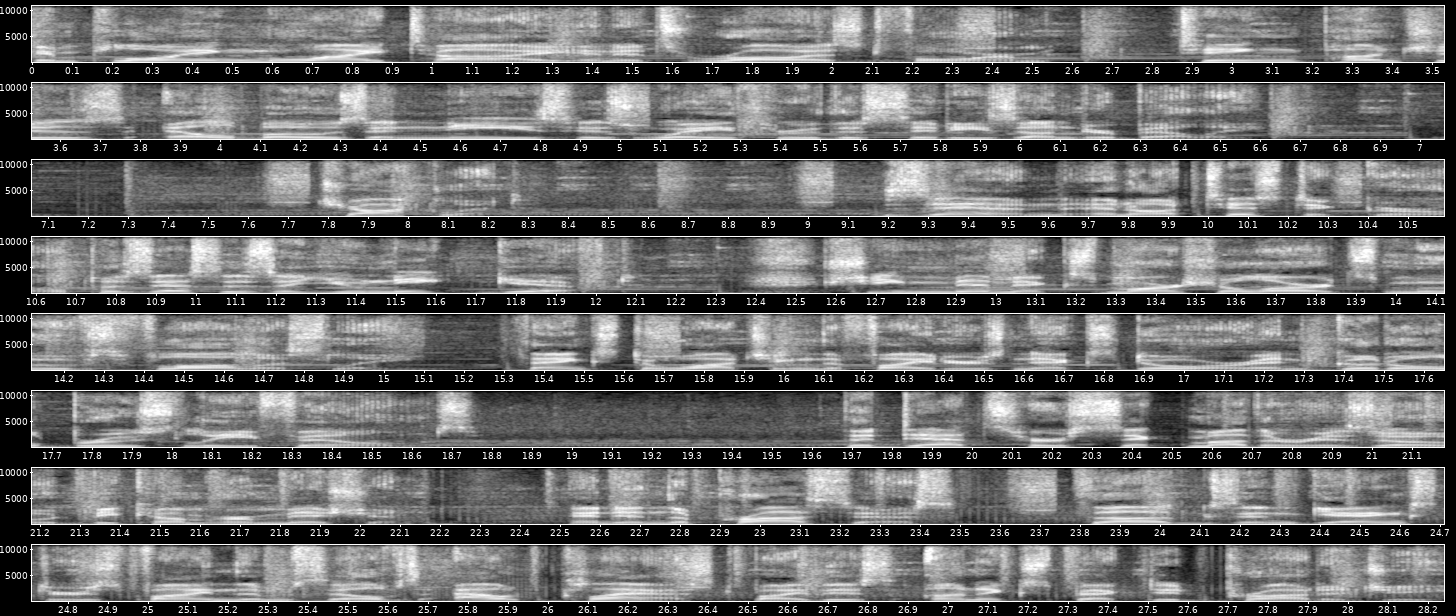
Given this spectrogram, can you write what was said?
Employing Muay Thai in its rawest form, Ting punches, elbows, and knees his way through the city's underbelly. Chocolate. Zen, an autistic girl, possesses a unique gift. She mimics martial arts moves flawlessly, thanks to watching The Fighters Next Door and good old Bruce Lee films. The debts her sick mother is owed become her mission, and in the process, thugs and gangsters find themselves outclassed by this unexpected prodigy.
